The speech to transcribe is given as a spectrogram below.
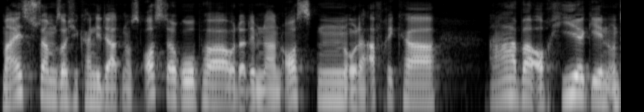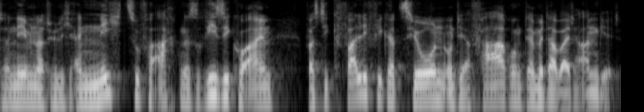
Meist stammen solche Kandidaten aus Osteuropa oder dem Nahen Osten oder Afrika aber auch hier gehen Unternehmen natürlich ein nicht zu verachtendes Risiko ein, was die Qualifikation und die Erfahrung der Mitarbeiter angeht.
